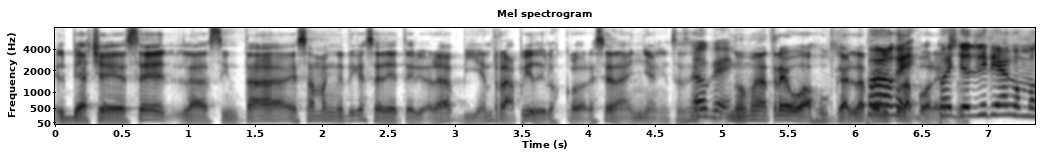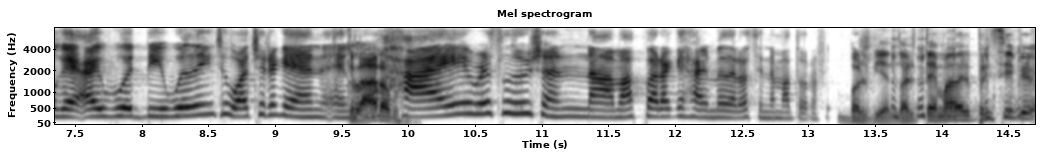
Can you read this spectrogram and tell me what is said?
el VHS, la cinta esa magnética se deteriora bien rápido y los colores se dañan. Entonces Ok. no me atrevo a juzgar la Pues, película por pues eso. yo diría como que I would be willing to watch it again en Claro. high resolution nada más para quejarme de la cinematografía. Volviendo al tema del principio,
